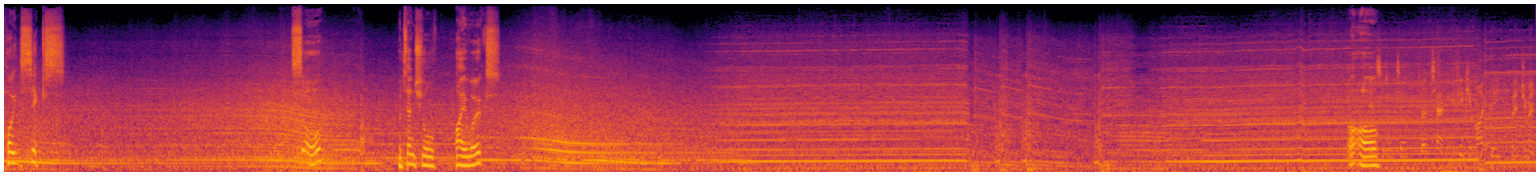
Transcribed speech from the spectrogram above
0.6. So, potential fireworks. Uh-oh. Incident in turn 10. You think it might be Benjamin?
